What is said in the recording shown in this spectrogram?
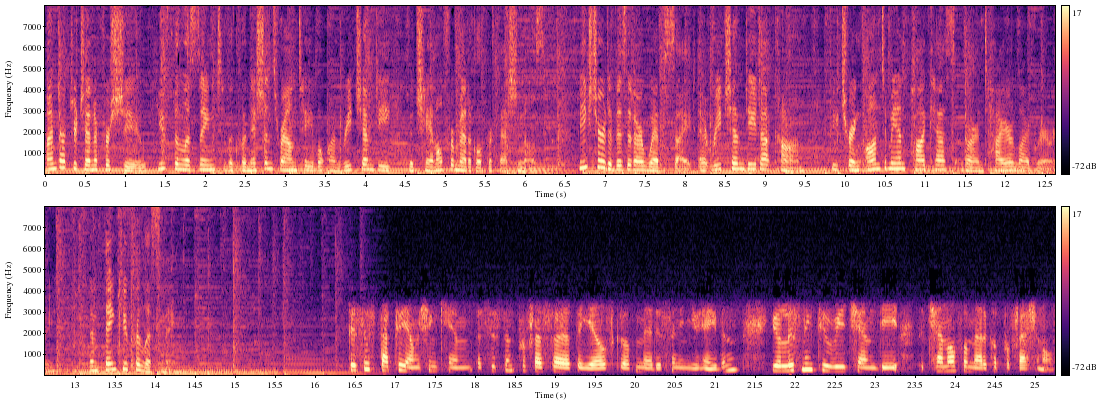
I'm Dr. Jennifer Shu. You've been listening to the Clinicians Roundtable on ReachMD, the channel for medical professionals. Be sure to visit our website at reachmd.com, featuring on demand podcasts of our entire library. And thank you for listening. This is Dr. Youngshin Kim, Assistant Professor at the Yale School of Medicine in New Haven. You're listening to ReachMD, the channel for medical professionals.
